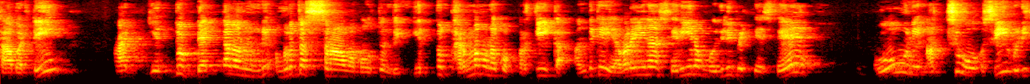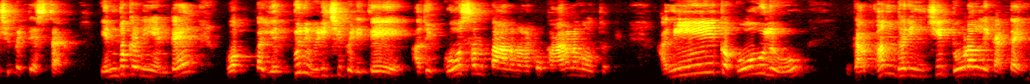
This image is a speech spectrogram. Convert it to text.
కాబట్టి ఆ ఎద్దు డెక్కల నుండి అమృతస్రావం అవుతుంది. ఎద్దు ధర్మమునకు ప్రతీక. అందుకే ఎవరైనా శరీరం వదిలిపెట్టేస్తే గోవుని అచ్చుసి విడిచిపెట్టేస్తారు. ఎందుకని అంటే ఒక్క ఎద్దుని విడిచిపెడితే అది గో సంతానమునకు కారణమవుతుంది. అనేక గోవులు గర్భం ధరించి దూడల్ని కట్టాయి.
